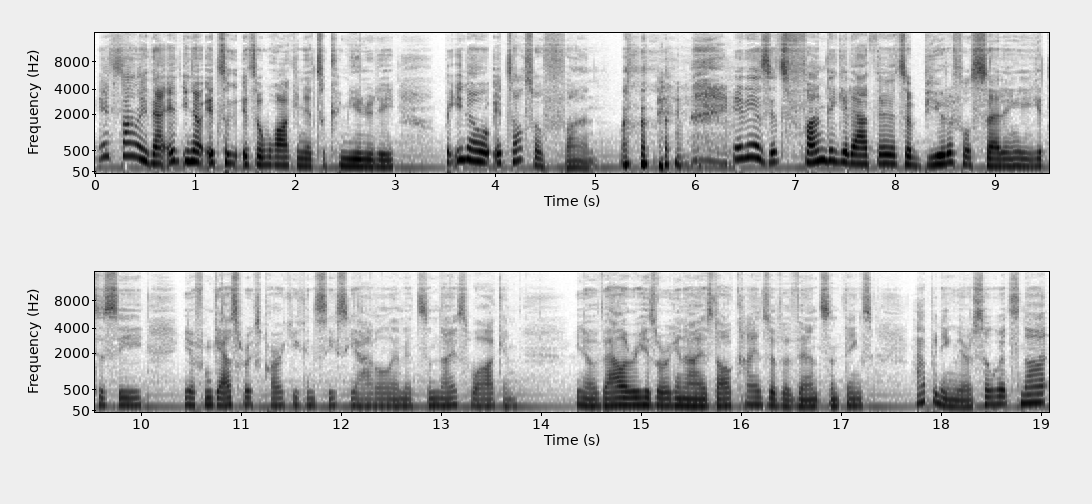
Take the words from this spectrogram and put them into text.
It's not only that, it, you know, it's a it's a walk and it's a community, but you know, it's also fun. it is. It's fun to get out there. It's a beautiful setting. You get to see, you know, from Gasworks Park, you can see Seattle, and it's a nice walk. And you know, Valerie has organized all kinds of events and things happening there. So it's not,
